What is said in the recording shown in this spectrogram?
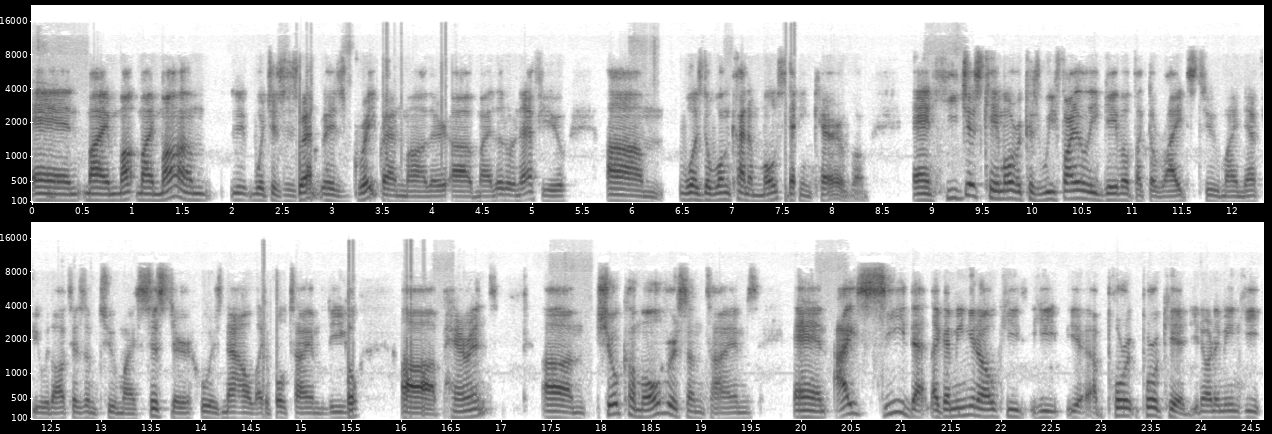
and my my mom, which is his his great grandmother, uh, my little nephew, um, was the one kind of most taking care of him, and he just came over because we finally gave up like the rights to my nephew with autism to my sister, who is now like a full time legal uh, parent. Um, she'll come over sometimes and I see that, like, I mean, you know, he he, yeah, poor poor kid. You know what I mean? He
